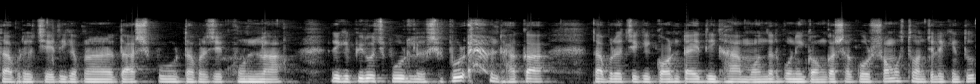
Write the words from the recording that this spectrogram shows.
তারপরে হচ্ছে এদিকে আপনার দাসপুর, তারপরে হচ্ছে খুলনা, এদিকে পিরোজপুর, লক্ষ্মীপুর, ঢাকা, তারপরে হচ্ছে কি কন্টাই, দীঘা, মন্দারমণি, গঙ্গাসাগর, সমস্ত অঞ্চলে কিন্তু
